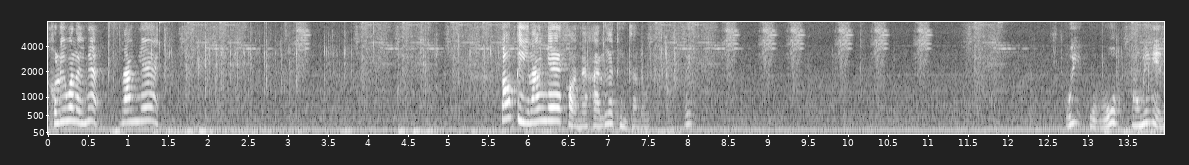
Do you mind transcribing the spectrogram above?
เขาเรียกว่าอะไรเนี่ย ร่างแยก ต้องตีร่างแยกก่อนนะคะ เลือดถึงจะลด เฮ้ย อุ้ยโอ้มองไม่เห็น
